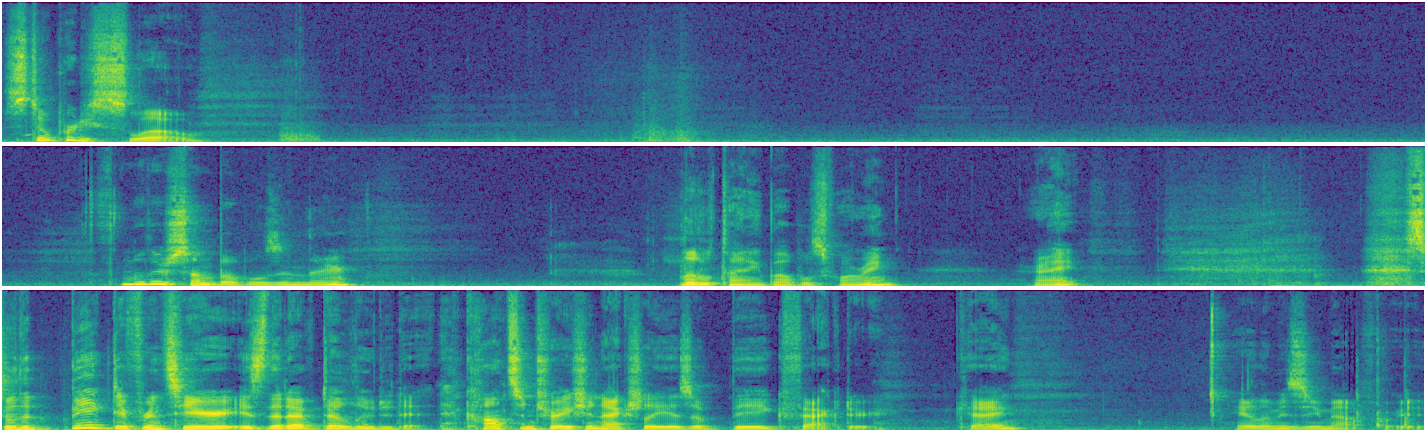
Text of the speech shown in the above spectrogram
still pretty slow. Well, there's some bubbles in there. Little tiny bubbles forming, right? So the big difference here is that I've diluted it. Concentration actually is a big factor, okay? Here, let me zoom out for you.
